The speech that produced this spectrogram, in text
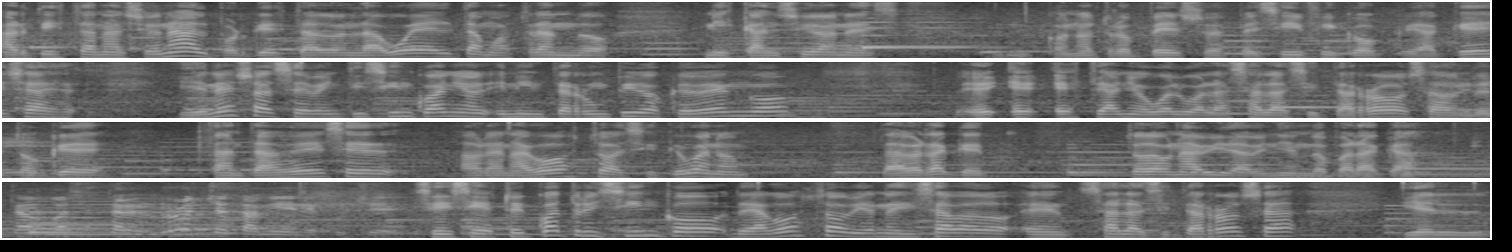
artista nacional porque he estado en la vuelta mostrando mis canciones con otro peso específico que aquellas. Y en eso hace 25 años ininterrumpidos que vengo. Eh, eh, Este año vuelvo a la Sala Citarrosa, donde toqué tantas veces, ahora en agosto, así que bueno, la verdad que toda una vida viniendo para acá. Vas a estar en Rocha también, escuché. Sí, sí, estoy 4 y 5 de agosto, viernes y sábado en Sala Citarrosa y el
